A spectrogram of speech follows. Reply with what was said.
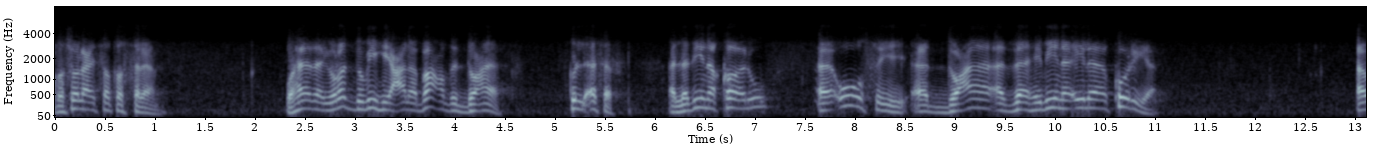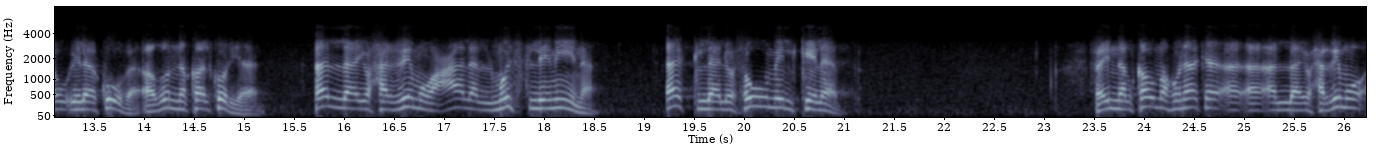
الرسول عليه الصلاة والسلام وهذا يرد به على بعض الدعاة كل أسف. الذين قالوا أوصي الدعاء الذاهبين إلى كوريا أو إلى كوبا. أظن قال كوريا. ألا يحرموا على المسلمين أكل لحوم الكلاب. فإن القوم هناك ألا يحرموا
